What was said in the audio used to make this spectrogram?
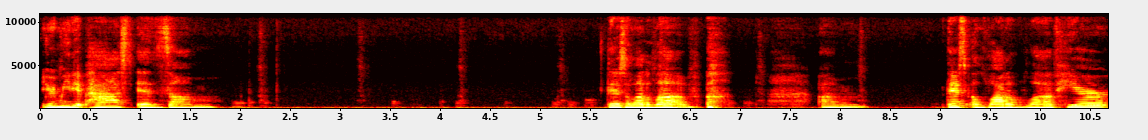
your immediate past is, um, there's a lot of love. um, there's a lot of love here,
